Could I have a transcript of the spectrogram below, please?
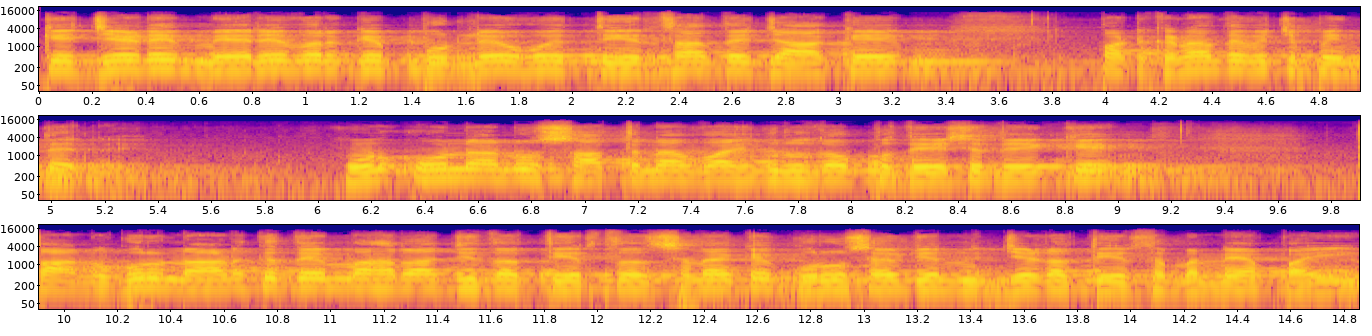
ਕਿ ਜਿਹੜੇ ਮੇਰੇ ਵਰਗੇ ਭੁੱਲੇ ਹੋਏ ਤੀਰਥਾਂ ਤੇ ਜਾ ਕੇ ਭਟਕਣਾ ਦੇ ਵਿੱਚ ਪੈਂਦੇ ਨੇ, ਹੁਣ ਉਹਨਾਂ ਨੂੰ ਸਤਨਾਮ ਵਾਹਿਗੁਰੂ ਦਾ ਉਪਦੇਸ਼ ਦੇ ਕੇ ਧੰਨ ਗੁਰੂ ਨਾਨਕ ਦੇਵ ਮਹਾਰਾਜ ਜੀ ਦਾ ਤੀਰਥ ਦੱਸਣਾ ਕਿ ਗੁਰੂ ਸਾਹਿਬ ਜੀ ਨੇ ਜਿਹੜਾ ਤੀਰਥ ਮੰਨਿਆ ਭਾਈ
